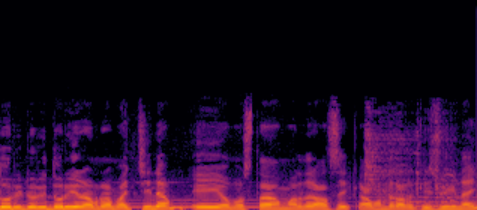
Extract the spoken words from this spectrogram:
দড়ি টড়ি দড়িয়ে আমরা বাঁচছিলাম। এই অবস্থা আমাদের আছে, আমাদের আর কিছুই নাই।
